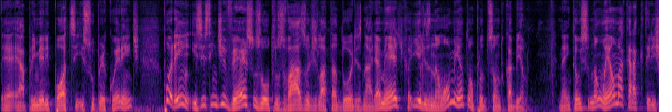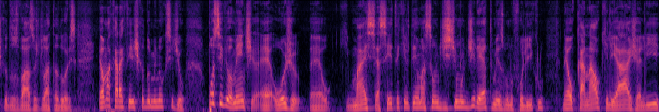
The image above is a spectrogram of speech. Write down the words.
é, é a primeira hipótese e super coerente. Porém, existem diversos outros vasodilatadores na área médica e eles não aumentam a produção do cabelo. Né? Então, isso não é uma característica dos vasodilatadores, é uma característica do minoxidil. Possivelmente, é, hoje, é, o que mais se aceita é que ele tem uma ação de estímulo direto mesmo no folículo. Né? O canal que ele age ali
